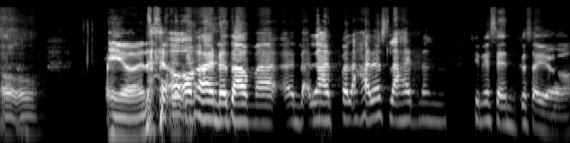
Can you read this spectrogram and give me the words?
Oo. Ayun. Oo nga, no, tama. Lahat pala, halos lahat ng sinesend ko sa'yo.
